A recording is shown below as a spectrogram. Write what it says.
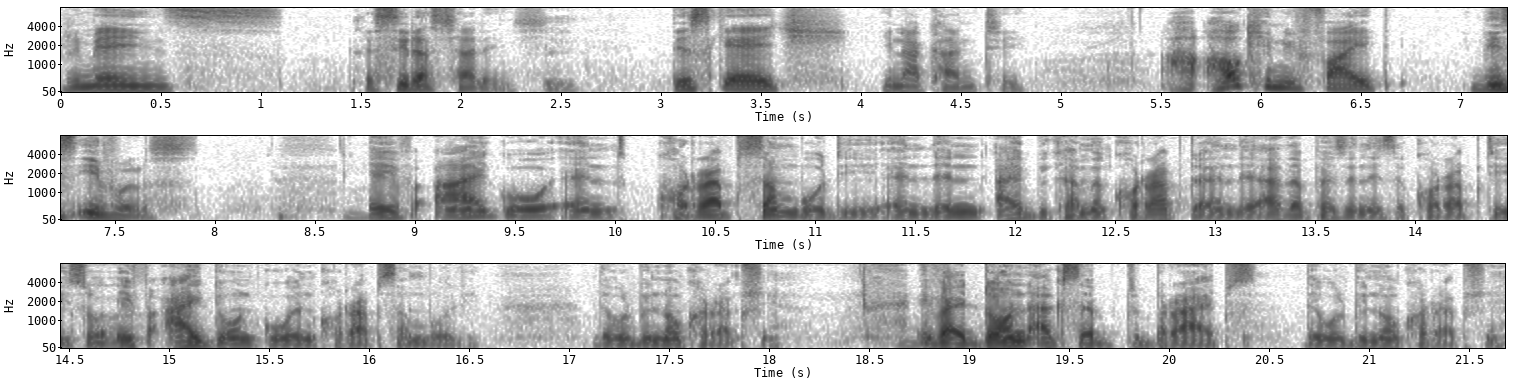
remains a serious challenge. Mm. This scourge in our country, how can we fight these evils? If I go and corrupt somebody and then I become a corrupter and the other person is a corruptee, so mm. if I don't go and corrupt somebody, there will be no corruption. Mm. If I don't accept bribes, there will be no corruption.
